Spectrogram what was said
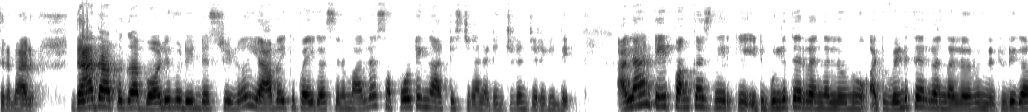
సినిమాలు. దాదాపుగా బాలీవుడ్ ఇండస్ట్రీలో యాభైకి పైగా సినిమాల్లో సపోర్టింగ్ ఆర్టిస్ట్గా నటించడం జరిగింది. అలాంటి పంకజ్ ధీర్కి ఇటు బుల్లితెర రంగంలోనూ అటు వెండితెర రంగంలోనూ నటుడిగా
